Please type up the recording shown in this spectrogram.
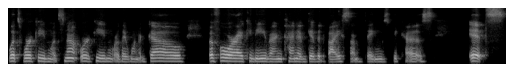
what's working, what's not working, where they want to go before I can even kind of give advice on things because it's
